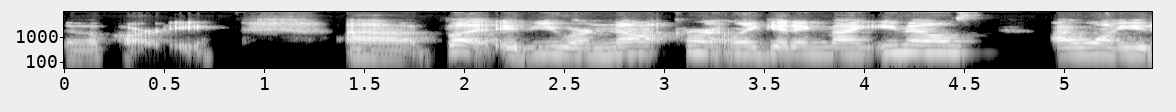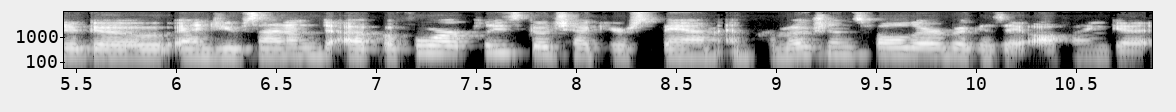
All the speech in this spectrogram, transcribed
the party. Uh, but if you are not currently getting my emails, I want you to go and you've signed up before, please go check your spam and promotions folder because they often get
